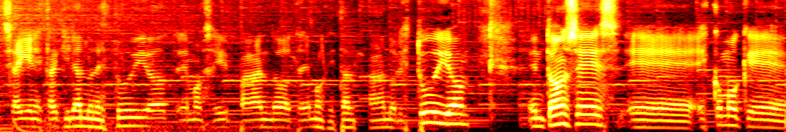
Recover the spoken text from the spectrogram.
Si alguien está alquilando un estudio, tenemos que seguir pagando, tenemos que estar pagando el estudio. Entonces, eh, es como que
